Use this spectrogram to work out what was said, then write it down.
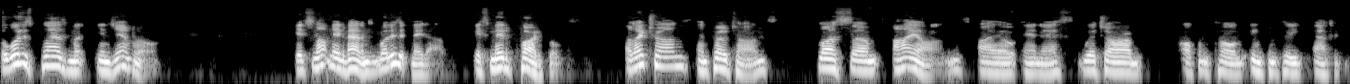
But what is plasma in general? It's not made of atoms. What is it made of? It's made of particles, electrons and protons, plus um, ions, I-O-N-S, which are often called incomplete atoms.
